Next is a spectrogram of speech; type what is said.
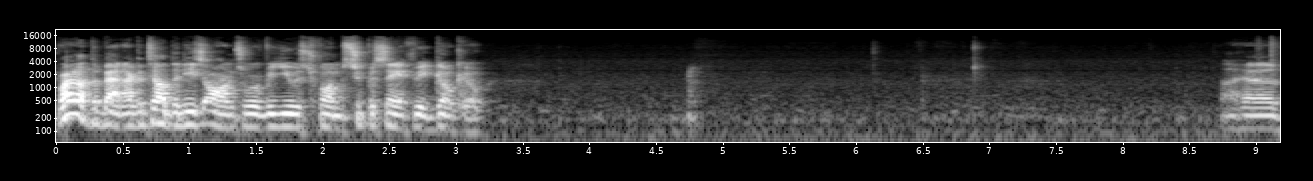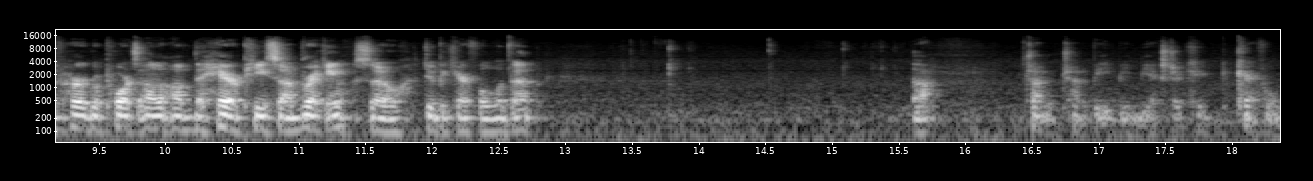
Right off the bat, I can tell that these arms were reused from Super Saiyan 3 Goku. I have heard reports of, of the hair piece uh, breaking, so do be careful with that. trying trying to be, be, be extra careful,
